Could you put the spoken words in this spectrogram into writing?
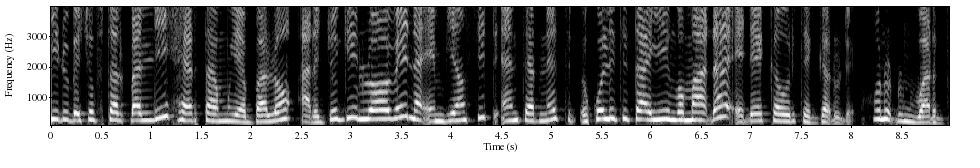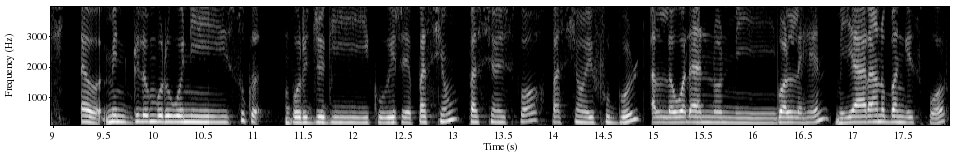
yiɗuɓe coftal ɓalli hertamuye ballon aɗa jogii loowe na e mbiyan site internet ɗo kollitita yiingo maɗa e ɗe kawrite gaɗuɗe. Hono ɗum wardi. Ewa min gilomboɗo woni suka. mboɗo jogii ko wiyete passion passion e sport passion e football. Allah waɗani noon mi golla hen. Mi yarano banggue sport.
